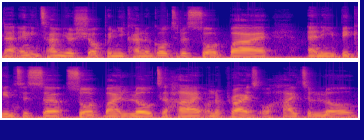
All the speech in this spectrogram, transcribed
that anytime you're shopping, you kind of go to the sort by and you begin to sort by low to high on the price or high to low,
